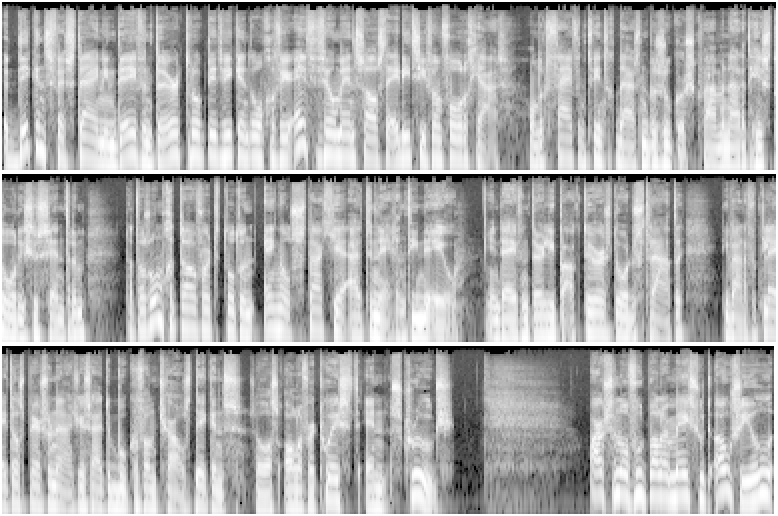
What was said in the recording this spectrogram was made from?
Het Dickensfestijn in Deventer trok dit weekend ongeveer evenveel mensen als de editie van vorig jaar. 125.000 bezoekers kwamen naar het historische centrum. Dat was omgetoverd tot een Engels stadje uit de 19e eeuw. In Deventer liepen acteurs door de straten. Die waren verkleed als personages uit de boeken van Charles Dickens... zoals Oliver Twist en Scrooge. Arsenal-voetballer Mesut Özil,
